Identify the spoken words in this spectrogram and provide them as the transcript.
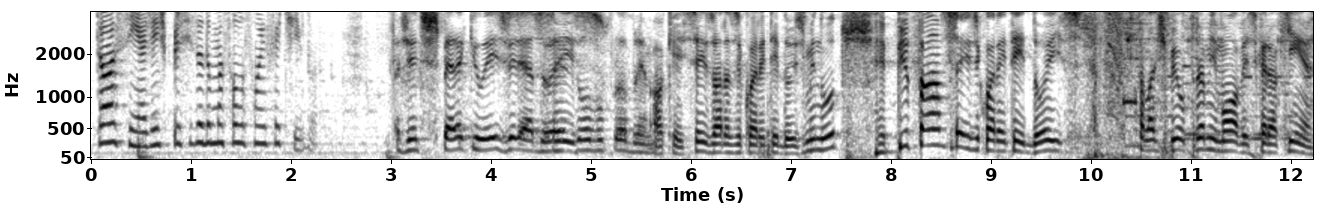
Então, assim, a gente precisa de uma solução efetiva. A gente espera que o ex-vereador Seis- resolva o problema. Ok, 6 horas e 42 minutos. Repita. 6 e 42 Falar de Beltrame Imóveis, Carioquinha.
